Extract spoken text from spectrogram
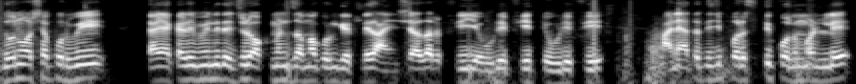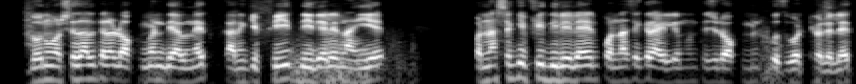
दोन वर्षापूर्वी काही अकॅडमीने त्याचे डॉक्युमेंट जमा करून घेतले. ऐंशी हजार फी एवढी फी तेवढी फी आणि आता त्याची परिस्थिती कोलमडले. दोन वर्ष झाले त्याला डॉक्युमेंट द्यायला नाहीत कारण की फी दिलेली नाहीये. पन्नास टक्के फी दिलेली आहे पन्नास टक्के राहिली म्हणून त्याचे डॉक्युमेंट कुजवत ठेवलेले आहेत.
